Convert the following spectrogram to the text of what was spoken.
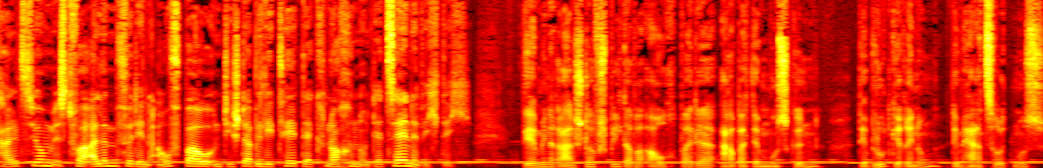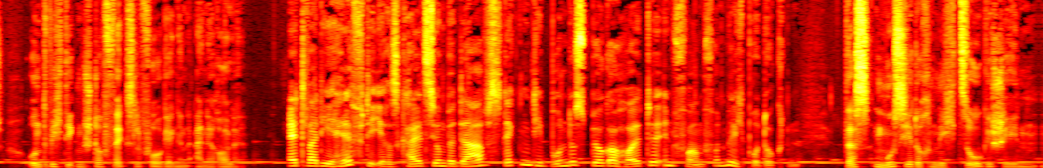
Calcium ist vor allem für den Aufbau und die Stabilität der Knochen und der Zähne wichtig. Der Mineralstoff spielt aber auch bei der Arbeit der Muskeln, der Blutgerinnung, dem Herzrhythmus und wichtigen Stoffwechselvorgängen eine Rolle. Etwa die Hälfte ihres Calciumbedarfs decken die Bundesbürger heute in Form von Milchprodukten. Das muss jedoch nicht so geschehen.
